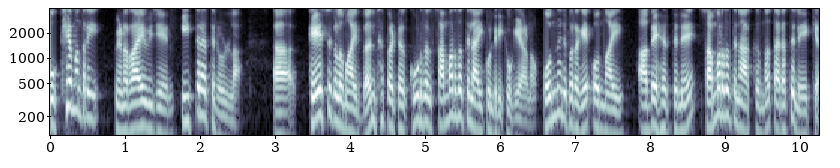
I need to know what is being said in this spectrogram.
മുഖ്യമന്ത്രി പിണറായി വിജയൻ ഇത്തരത്തിലുള്ള കേസുകളുമായി ബന്ധപ്പെട്ട് കൂടുതൽ സമ്മർദ്ദത്തിലായിക്കൊണ്ടിരിക്കുകയാണ്. ഒന്നിന് പിറകെ ഒന്നായി അദ്ദേഹത്തിനെ സമ്മർദ്ദത്തിനാക്കുന്ന തരത്തിലേക്ക്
